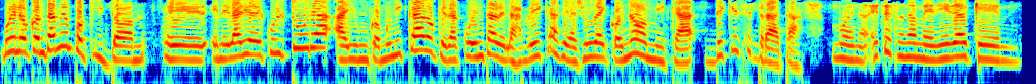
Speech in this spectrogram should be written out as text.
Bueno, contame un poquito. Eh, en el área de cultura hay un comunicado que da cuenta de las becas de ayuda económica. ¿De qué se trata? Bueno, esta es una medida que mm,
